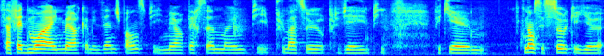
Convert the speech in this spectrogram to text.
ça fait de moi une meilleure comédienne, je pense, puis une meilleure personne même, puis plus mature, plus vieille, puis... Fait que, euh, fait que non, c'est sûr qu'il y a...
